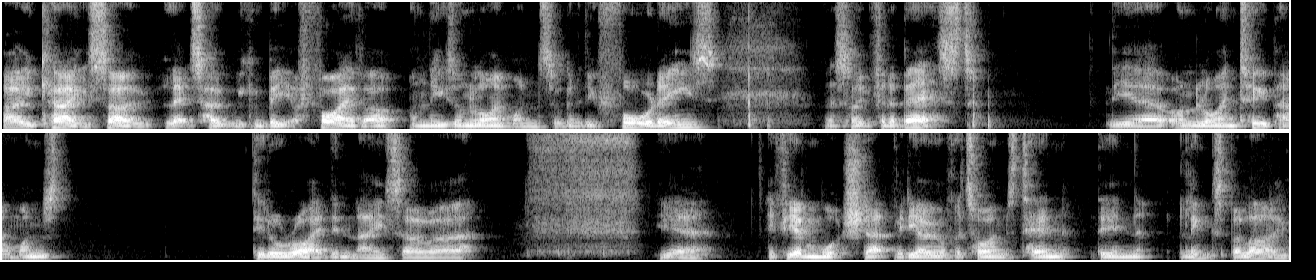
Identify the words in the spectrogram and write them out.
Okay, so let's hope we can beat a fiver on these online ones. So we're going to do four of these. Let's hope for the best. The uh, online £2 ones did alright, didn't they? So, uh, yeah. If you haven't watched that video of the times 10, then links below.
